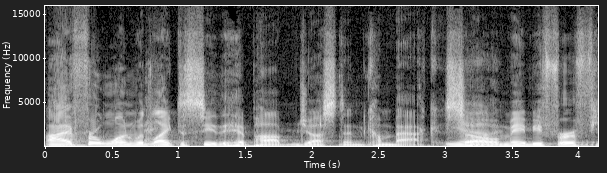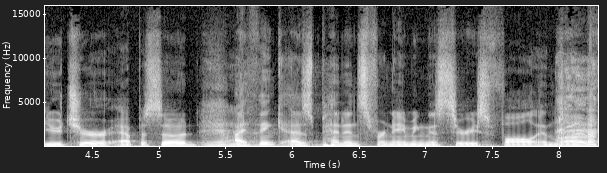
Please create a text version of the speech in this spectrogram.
I for one would like to see the hip hop Justin come back. Yeah. So maybe for a future episode, Yeah. I think as penance for naming this series "Fall in Love,"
